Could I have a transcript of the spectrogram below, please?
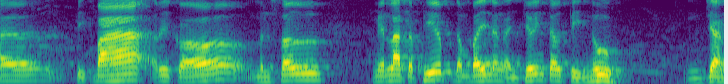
ដែលពិបាកឬក៏មិនសូវមានលទ្ធភាពដើម្បីនឹងអញ្ជើញទៅទីនោះអញ្ចឹង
